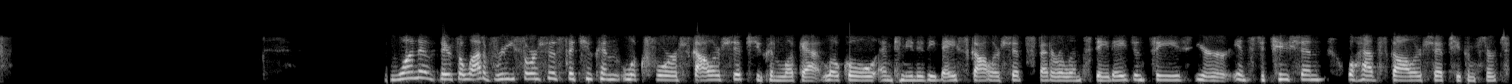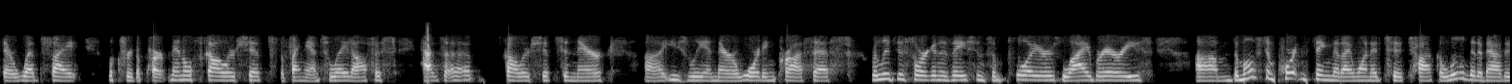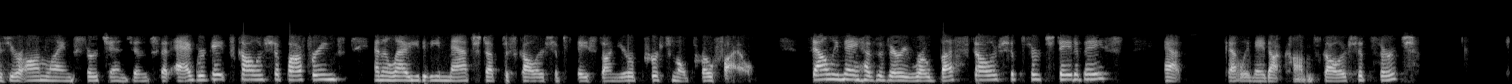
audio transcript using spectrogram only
one of there's a lot of resources that you can look for scholarships. You can look at local and community-based scholarships federal and state agencies. Your institution will have scholarships. You can search their website look for departmental scholarships. The financial aid office has uh, scholarships in there uh, usually in their awarding process religious organizations employers libraries um, the most important thing that I wanted to talk a little bit about is your online search engines that aggregate scholarship offerings and allow you to be matched up to scholarships based on your personal profile. Sallie Mae has a very robust scholarship search database at salliemae.com scholarship search.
